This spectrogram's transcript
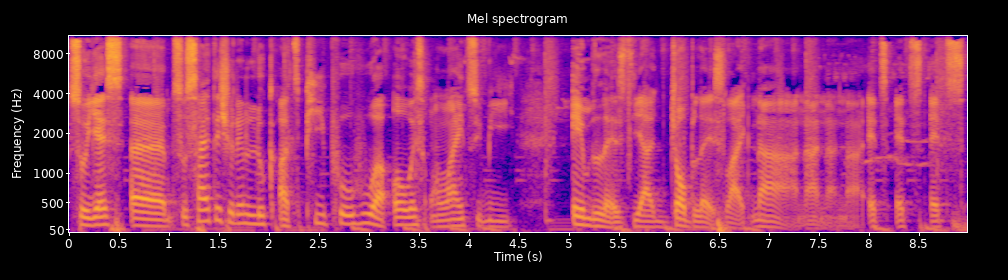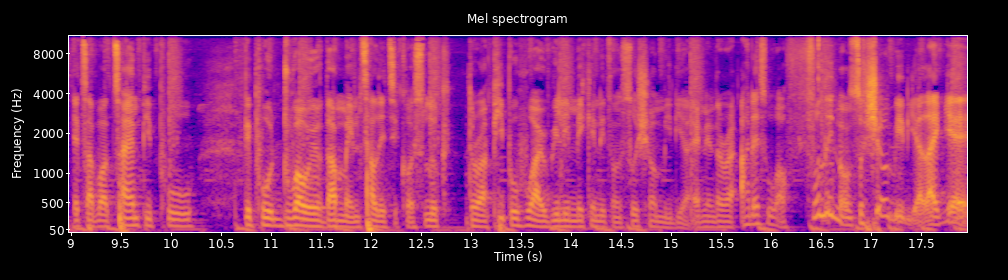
So yes, um, society shouldn't look at people who are always online to be aimless, they are jobless. Like nah, nah, nah, nah. It's it's it's it's about time people people do away with that mentality. Cause look, there are people who are really making it on social media, and then there are others who are fooling on social media. Like yeah,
